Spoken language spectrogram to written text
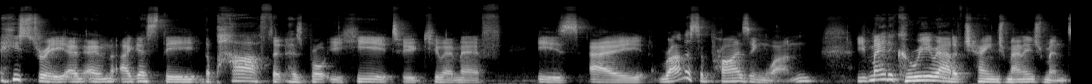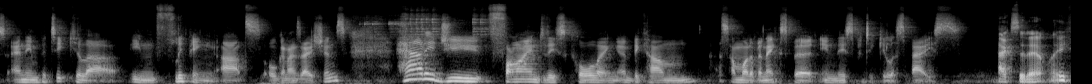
history and, and I guess the, the path that has brought you here to QMF is a rather surprising one. You've made a career out of change management and, in particular, in flipping arts organisations. How did you find this calling and become somewhat of an expert in this particular space? Accidentally.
